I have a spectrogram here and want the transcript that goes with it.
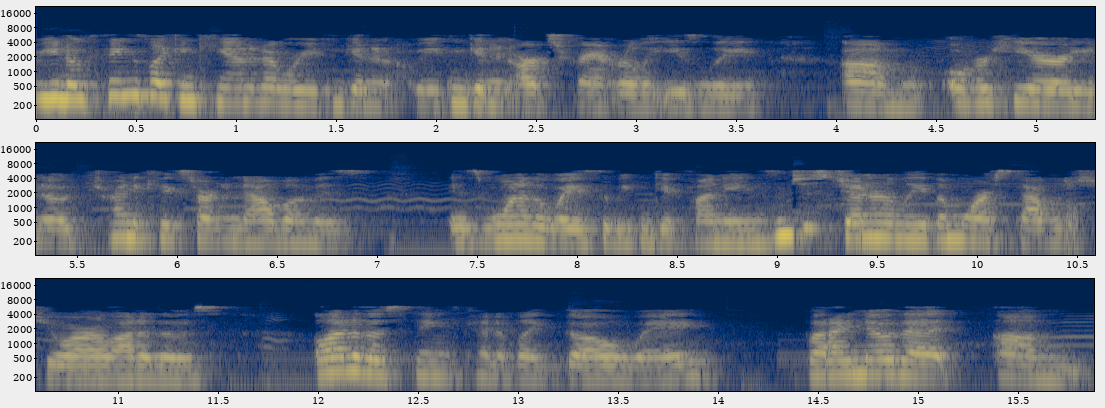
you know things like in Canada where you can get an you can get an arts grant really easily. Um, over here, you know, trying to kickstart an album is is one of the ways that we can get funding. And just generally, the more established you are, a lot of those a lot of those things kind of like go away. But I know that um,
